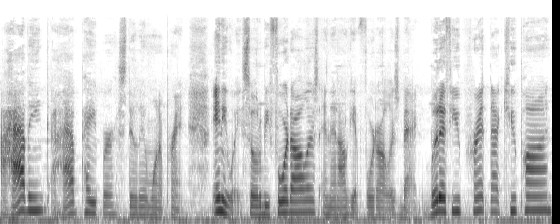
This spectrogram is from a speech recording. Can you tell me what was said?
I have ink I have paper still didn't want to print anyway so it'll be four dollars and then I'll get four dollars back but if you print that coupon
